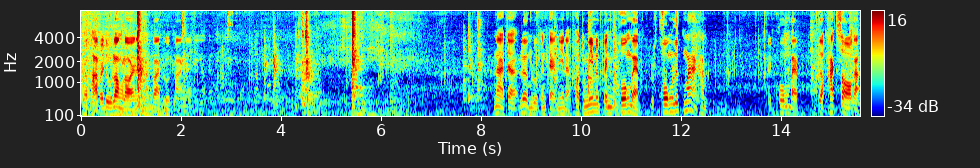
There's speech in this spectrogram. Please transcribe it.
เดี๋ยวพาไปดูร่องรอยนะครับ ว่าหลุดมาไง น่าจะเริ่มหลุดตั้งแต่นี้แหละเพอตรงนี้มันเป็นโค้งแบบโค้งลึกมากครับ เป็นโค้งแบบเกือบหักศอกอะ่ะ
